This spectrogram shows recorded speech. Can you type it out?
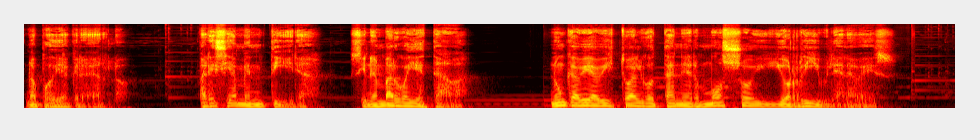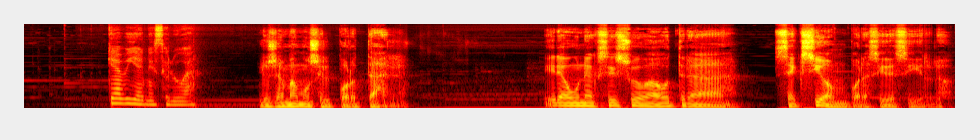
no podía creerlo. Parecía mentira. Sin embargo, ahí estaba. Nunca había visto algo tan hermoso y horrible a la vez. ¿Qué había en ese lugar? Lo llamamos el portal. Era un acceso a otra sección, por así decirlo.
